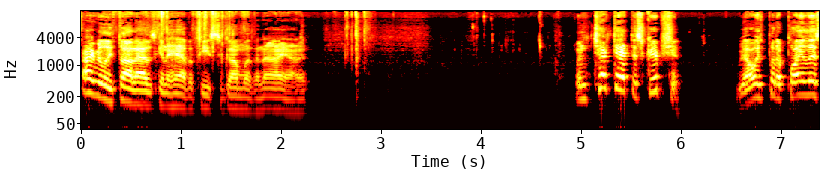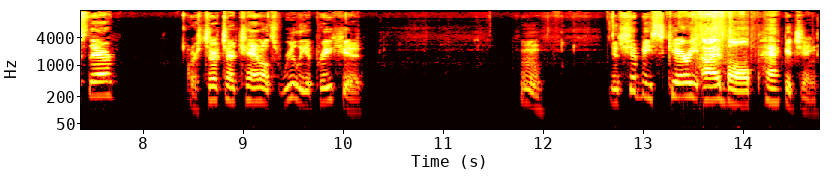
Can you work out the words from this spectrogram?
I really thought I was going to have a piece of gum with an eye on it. And check that description. We always put a playlist there or search our channel. It's really appreciated. Hmm. It should be Scary Eyeball Packaging.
